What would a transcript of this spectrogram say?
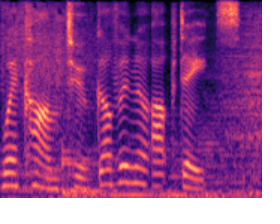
Welcome to Governor Updates.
